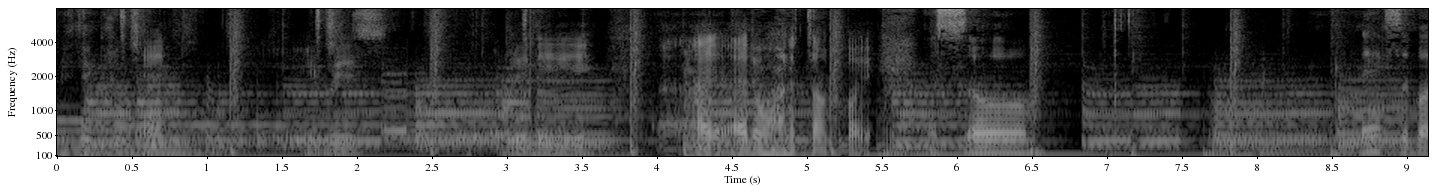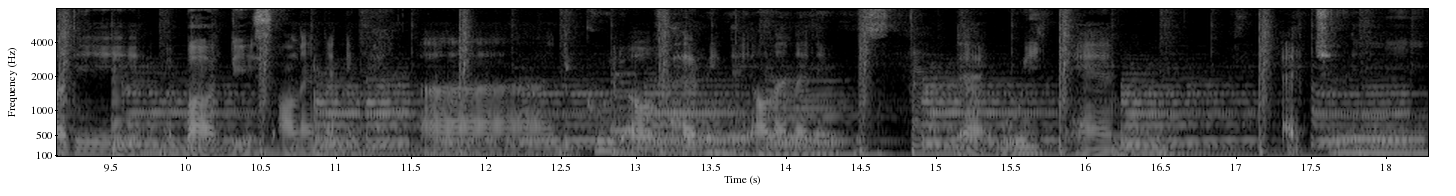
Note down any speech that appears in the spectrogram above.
with the group and it was really uh, I, I don't want to talk about it. So next about the about this online learning uh, the good of having the online learning is that we can actually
